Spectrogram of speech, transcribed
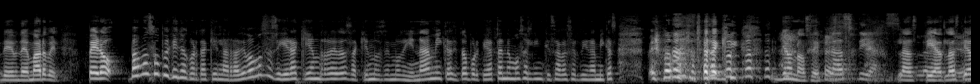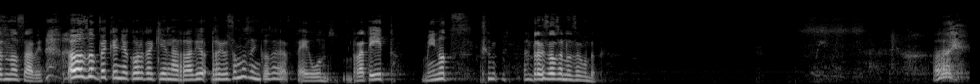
de, de, Marvel. Pero vamos a un pequeño corte aquí en la radio, vamos a seguir aquí en redes, aquí haciendo dinámicas y todo, porque ya tenemos a alguien que sabe hacer dinámicas, pero vamos a estar aquí, yo no sé. Las tías. Las tías, las tías no saben. Vamos a un pequeño corte aquí en la radio, regresamos en cosas de segundos, un ratito, minutos, regresamos en un segundo. Ay.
